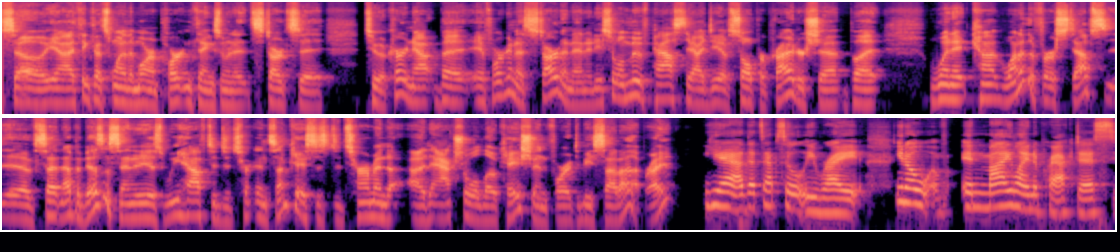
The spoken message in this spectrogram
so, yeah, I think that's one of the more important things when it starts to to occur now. But if we're going to start an entity, so we'll move past the idea of sole proprietorship, but when it comes, one of the first steps of setting up a business entity is we have to, deter- in some cases, determine an actual location for it to be set up, right? Yeah, that's absolutely right. You know, in my line of practice,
